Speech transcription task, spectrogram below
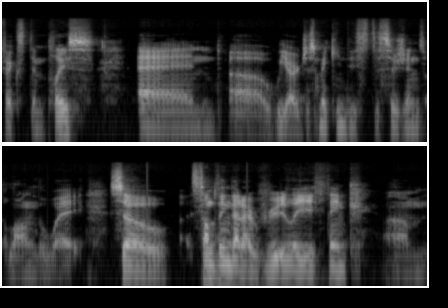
fixed in place and uh, we are just making these decisions along the way. So, something that I really think um,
